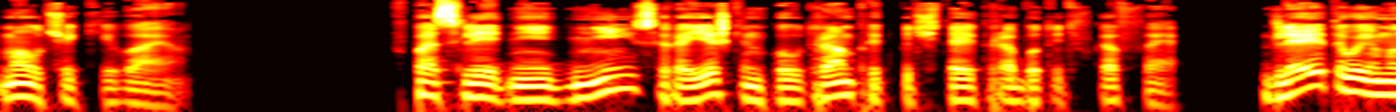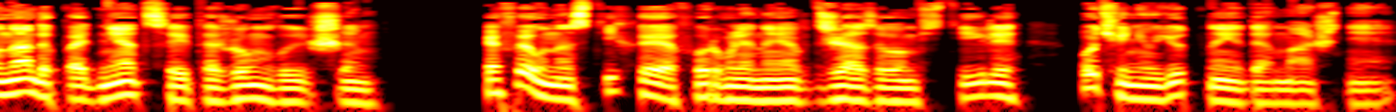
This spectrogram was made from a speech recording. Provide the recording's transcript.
Молча киваю. В последние дни Сыроежкин по утрам предпочитает работать в кафе. Для этого ему надо подняться этажом выше. Кафе у нас тихое, оформленное в джазовом стиле, очень уютное и домашнее.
